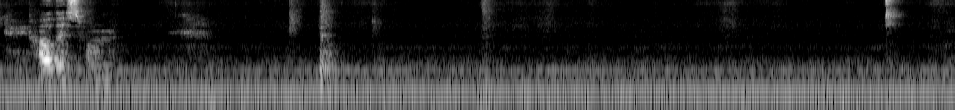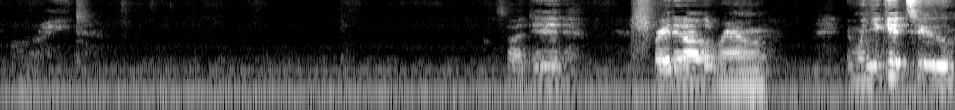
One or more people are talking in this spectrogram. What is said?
Okay, hold this for me. All right. So I did braid it all around. And when you get to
